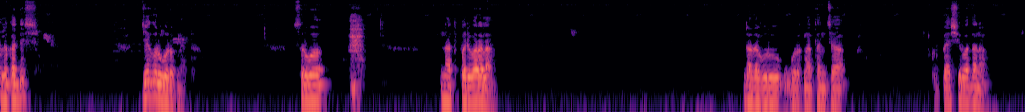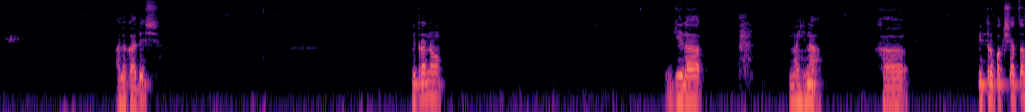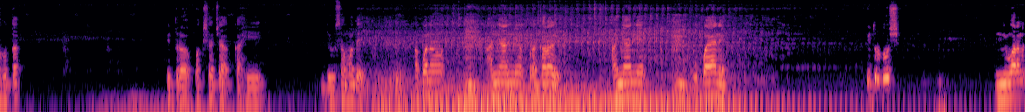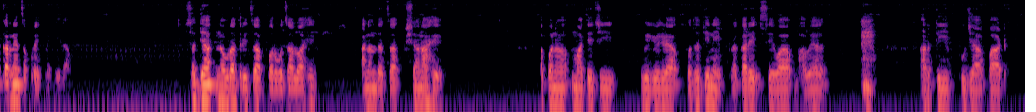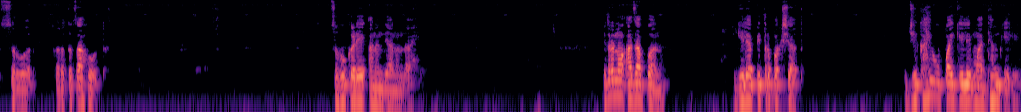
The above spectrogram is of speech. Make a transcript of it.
अलकादेश जय गुरु गोरखनाथ. सर्व नाथ परिवाराला दादा गुरु गोरखनाथांच्या कृपया आशीर्वादानं. अलकादेश मित्रांनो गेला महिना हा पितृपक्षाचा होता. पितृपक्षाच्या काही दिवसामध्ये आपण अन्य अन्य प्रकारे अन्य अन्य उपायाने पितृदोष निवारण करण्याचा प्रयत्न केला. सध्या नवरात्रीचा पर्व चालू आहे. आनंदाचा क्षण आहे. आपण मातेची वेगवेगळ्या पद्धतीने प्रकारे सेवा भाव्या आरती पूजा पाठ सर्व करतच आहोत. चहूकडे आनंदी आनंद आहे. मित्रांनो आज आपण गेल्या पितृपक्षात जे काही उपाय केले माध्यम केले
